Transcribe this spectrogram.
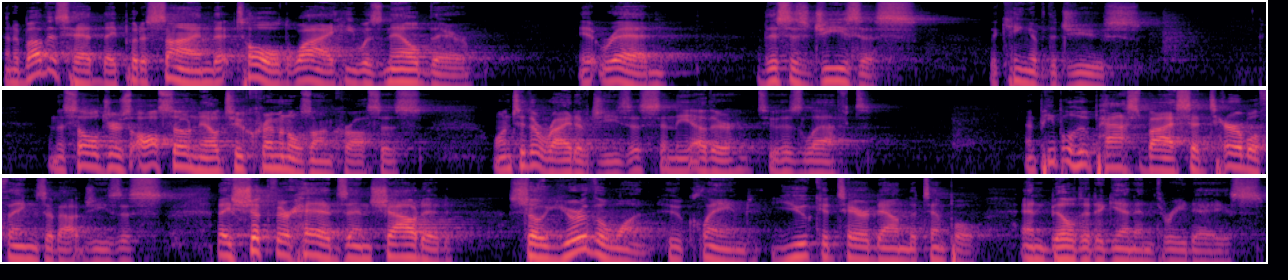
And above his head they put a sign that told why he was nailed there. It read, This is Jesus, the King of the Jews. And the soldiers also nailed two criminals on crosses, one to the right of Jesus and the other to his left. And people who passed by said terrible things about Jesus. They shook their heads and shouted, So you're the one who claimed you could tear down the temple and build it again in three days.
